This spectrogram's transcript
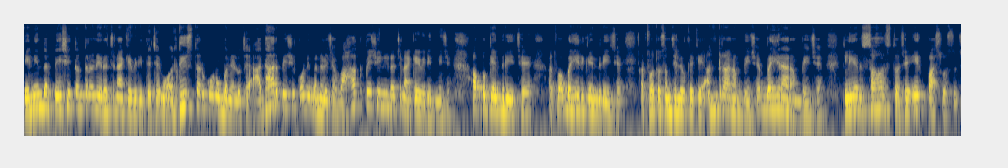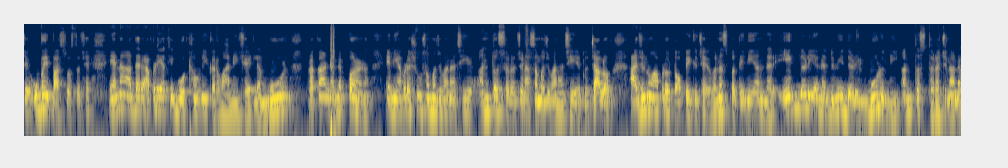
એની અંદર પેશીતંત્રની રચના કેવી રીતે છે? એનું અધિસ્તર કોનું બનેલું છે? આધાર પેશી કોની બનેલી છે? વાહક પેશીની રચના કેવી રીતની છે? અપકેન્દ્રી છે અથવા બહિર્કેન્દ્રી છે? અથવા તો સમજી લો કે કંઈ અંતરારંભી છે, બહિરારંભી છે. ક્લિયર સહસ્ત છે, એક પાશ્વસ્થ છે, ઉભય પાશ્વસ્થ છે. એના આધારે આપણે આખી ગોઠવણી કરવાની છે. એટલે મૂળ, પ્રકાંડ અને પર્ણ, એની આપણે શું સમજવાના છીએ? અંતઃસંરચના સમજવાના છીએ. તો ચાલો, આજનો આપણો ટોપિક છે વનસ્પતિની અંદર એકદળી અને દ્વિદળી મૂળની અંતસ્થ રચના. અને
